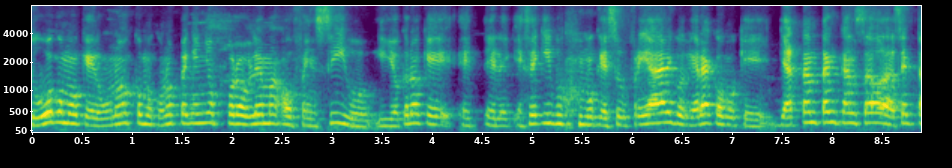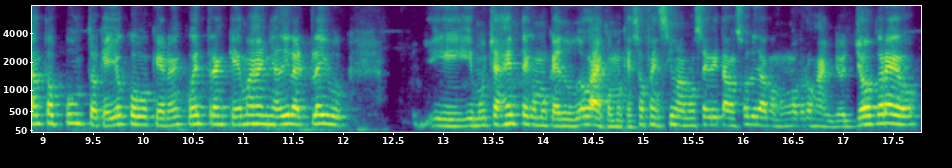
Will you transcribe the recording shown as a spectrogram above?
tuvo como que unos, como que unos pequeños problemas ofensivos y yo creo que ese equipo como que sufría algo que era como que ya están tan cansados de hacer tantos puntos que ellos como que no encuentran qué más añadir al playbook y, mucha gente como que dudó, como que esa ofensiva no se ve tan sólida como en otros años. Yo creo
